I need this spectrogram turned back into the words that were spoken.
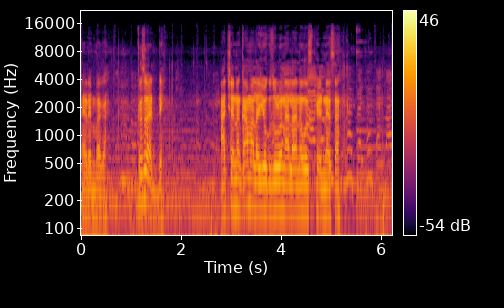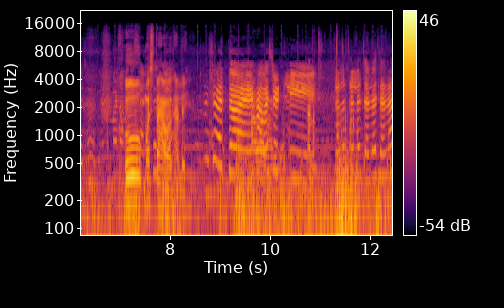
मॅडम बघा. कसं वाटते अचानक आम्हाला योग जुळून आला नवस खेळण्याचा. खूप मस्त हवा झाले. हवा सुटली. चला. चला चला चला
